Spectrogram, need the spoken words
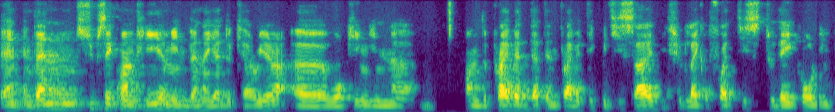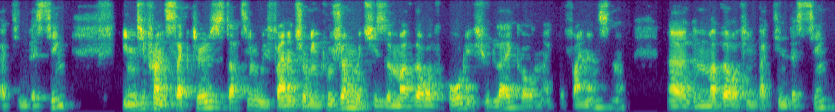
And, and then subsequently, I mean, when I had the career uh, working in on the private debt and private equity side, if you'd like, of what is today called impact investing in different sectors, starting with financial inclusion, which is the mother of all, if you'd like, or microfinance, no? uh, the mother of impact investing,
